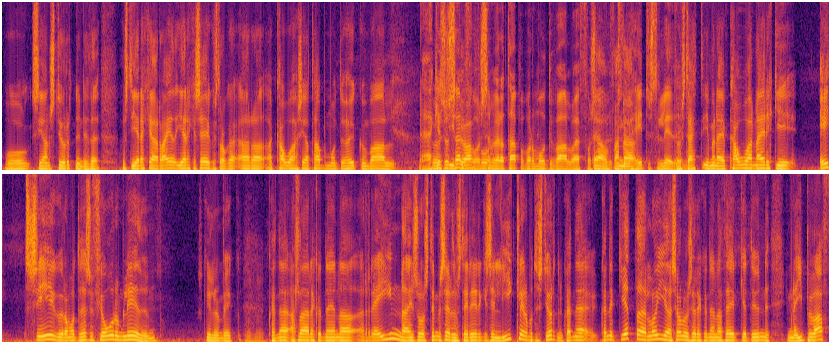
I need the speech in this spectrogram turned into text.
og síðan stjórninni ég er ekki að ræða, ég er ekki að segja ykkur stráka að, að káa sé að tapa móti haugum val Nei, ekki eins og Selfoss sem er að tapa bara móti Val og F sem Já, tvö að- heitustu liðin. veist, ég meina ef káa næri ekki einn sigur á móti þessu fjórum liðum skilur mig, hvernig alltaf er einhvern veginn að reyna eins og stimmi segir, þú veist, þeir eru ekki sem líklegir á móti stjórnin, hvernig, hvernig geta þeir að sjálfur sér einhvern veginn að þeir geti unnið, ég meina IBVF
